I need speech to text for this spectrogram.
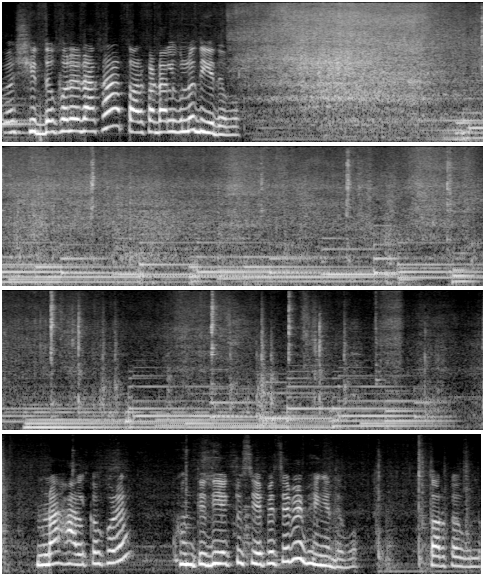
এবার সিদ্ধ করে রাখা তরকা ডালগুলো দিয়ে দেব। আমরা হালকা করে খুন্তি দিয়ে একটু চেপে চেপে ভেঙে দেব তরকাগুলো।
